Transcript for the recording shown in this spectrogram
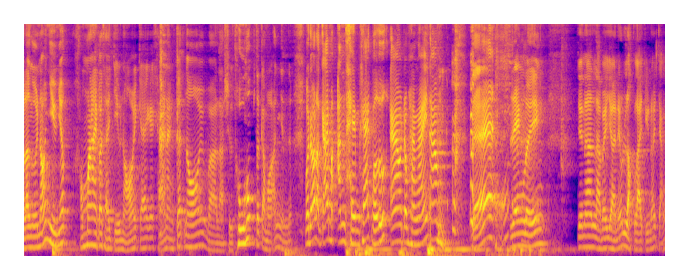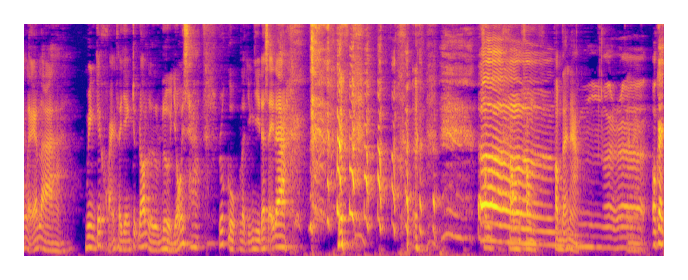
là người nói nhiều nhất. Không ai có thể chịu nổi cái cái khả năng kết nối và là sự thu hút tất cả mọi ánh nhìn nữa. và đó là cái mà anh thèm khát và ước ao trong hàng ấy năm. Để rèn luyện. Cho nên là bây giờ nếu lật lại chuyện đó chẳng lẽ là nguyên cái khoảng thời gian trước đó là lừa dối sao? Rốt cuộc là chuyện gì đã xảy ra? Không- không- không thể nào. Ờ, ok cái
